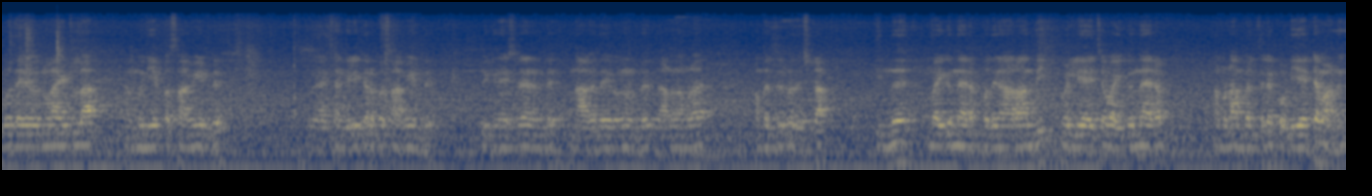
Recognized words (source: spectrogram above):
ഉപദൈവങ്ങളായിട്ടുള്ള മുനിയപ്പ സ്വാമിയുണ്ട് ചങ്കലിക്കറുപ്പ സ്വാമിയുണ്ട് വിഘ്നേശ്വരനുണ്ട് നാഗദൈവങ്ങളുണ്ട്. ഇതാണ് നമ്മുടെ അമ്പലത്തിലെ പ്രതിഷ്ഠ. ഇന്ന് വൈകുന്നേരം പതിനാറാം തീയതി വെള്ളിയാഴ്ച വൈകുന്നേരം നമ്മുടെ അമ്പലത്തിലെ കൊടിയേറ്റമാണ്.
